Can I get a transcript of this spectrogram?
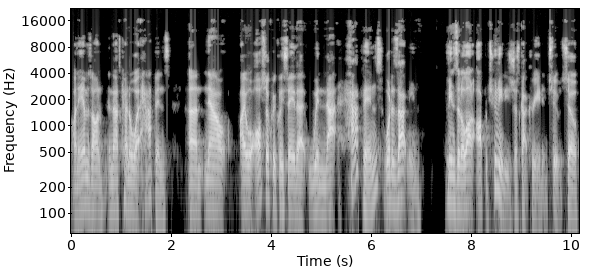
on Amazon. And that's kind of what happens. Um, now, I will also quickly say that when that happens, what does that mean? It means that a lot of opportunities just got created too. So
